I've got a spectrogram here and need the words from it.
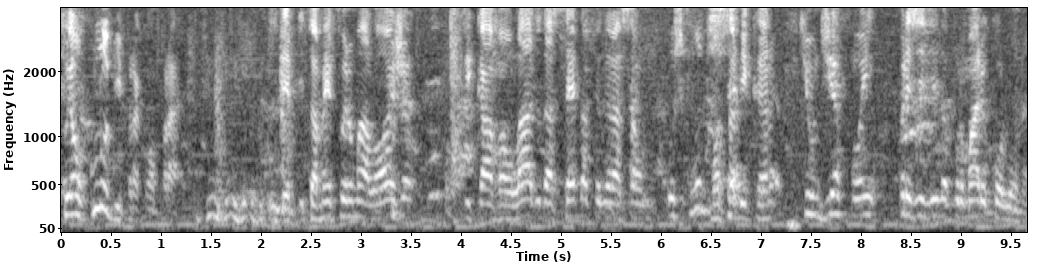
Fui ao clube para comprar. E, também fui numa loja que ficava ao lado da sede da Federação Moçambicana, que um dia foi presidida por Mário Coluna.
